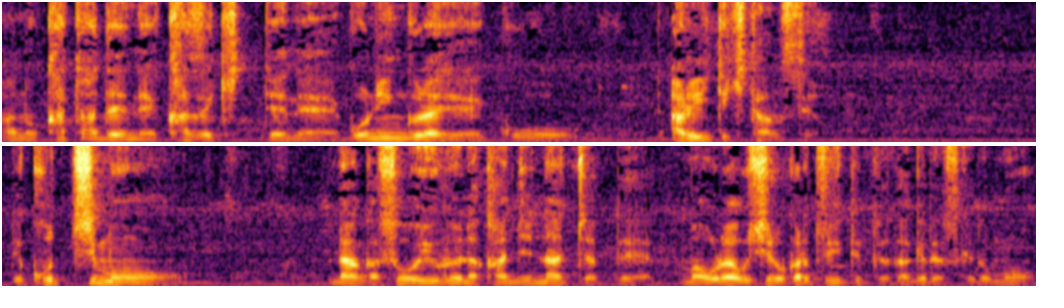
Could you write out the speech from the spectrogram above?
あの肩でね風切ってね5人ぐらいでこう歩いてきたんですよ。でこっちもなんかそういう風な感じになっちゃってまあ俺は後ろからついてっただけですけども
